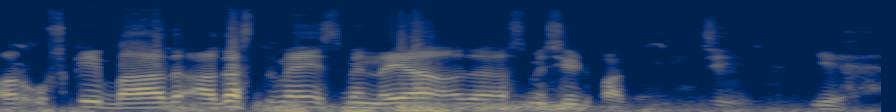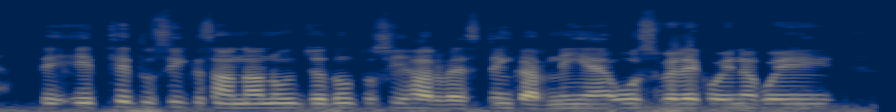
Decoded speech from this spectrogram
और उसके बाद अगस्त में इसमें नया इसमें सीड पा देंगे ਜੀ ये है ਤੇ ਇੱਥੇ ਤੁਸੀਂ ਕਿਸਾਨਾਂ ਨੂੰ ਜਦੋਂ ਤੁਸੀਂ ਹਾਰਵੈਸਟਿੰਗ ਕਰਨੀ ਹੈ ਉਸ ਵੇਲੇ ਕੋਈ ਨਾ ਕੋਈ ਅ,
